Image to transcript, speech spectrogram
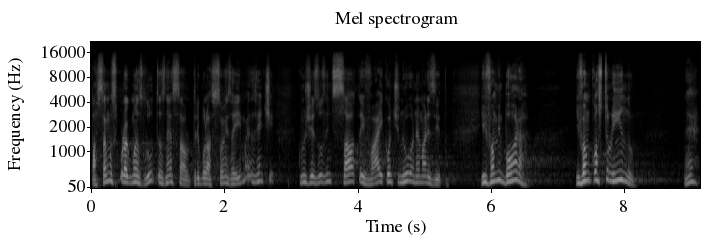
Passamos por algumas lutas, né, Saulo? Tribulações aí, mas a gente, com Jesus, a gente salta e vai e continua, né, Marisita? E vamos embora. E vamos construindo, né?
